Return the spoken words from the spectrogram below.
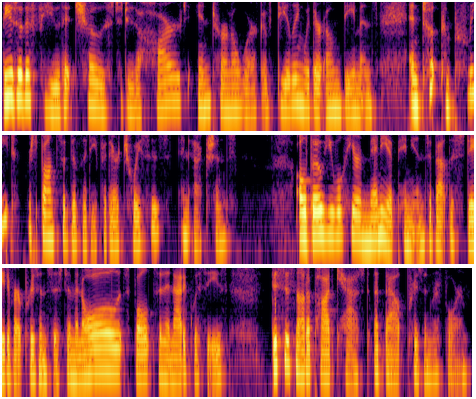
These are the few that chose to do the hard internal work of dealing with their own demons and took complete responsibility for their choices and actions. Although you will hear many opinions about the state of our prison system and all its faults and inadequacies, this is not a podcast about prison reform.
